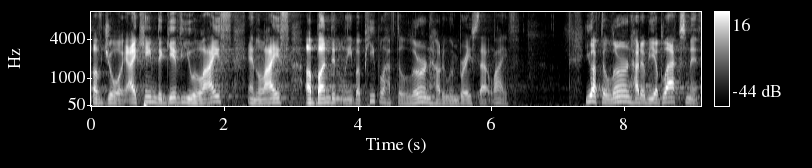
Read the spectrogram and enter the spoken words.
of joy. I came to give you life and life abundantly, but people have to learn how to embrace that life. You have to learn how to be a blacksmith.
